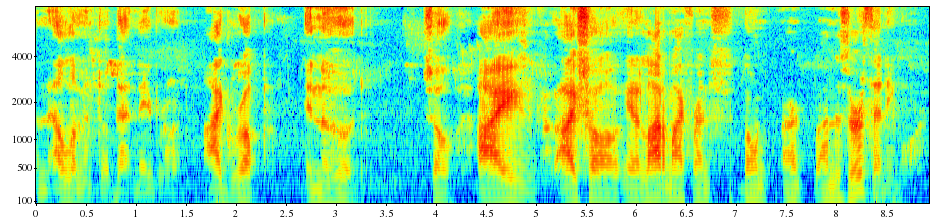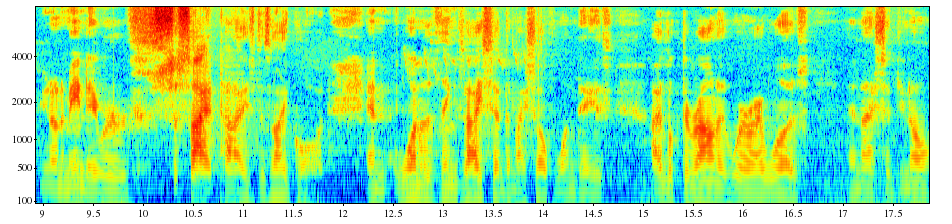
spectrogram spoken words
an element of that neighborhood. I grew up in the hood, so I I saw you know a lot of my friends don't aren't on this earth anymore. You know what I mean? They were societized, as I call it. And one of the things I said to myself one day is, I looked around at where I was, and I said, you know,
